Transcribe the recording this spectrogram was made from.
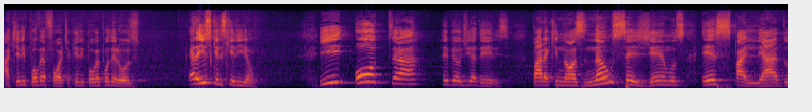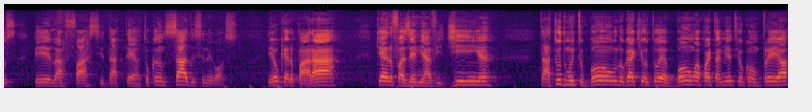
Aquele povo é forte, aquele povo é poderoso. Era isso que eles queriam. E outra rebeldia deles, para que nós não sejamos espalhados pela face da terra. Estou cansado desse negócio. Eu quero parar, quero fazer minha vidinha. Tá tudo muito bom, o lugar que eu estou é bom, o apartamento que eu comprei, ó,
